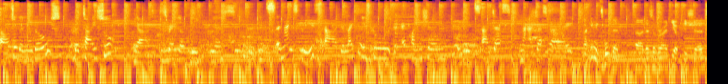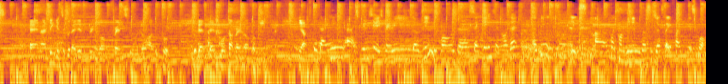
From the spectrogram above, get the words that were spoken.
uh, so the noodles, the Thai soup, yeah, it's very lovely. Yes. It's a nice place. Uh, the lighting is good, the air condition, it's uh, just uh, just right. I think it's good that uh, there's a variety of dishes and I think it's a good idea to bring along friends who know how to cook. That, that worked out very well for me. Yeah. The dining uh, experience here is very lovely with all the settings and all that. I think it's uh, quite convenient because it's just like a five minutes walk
